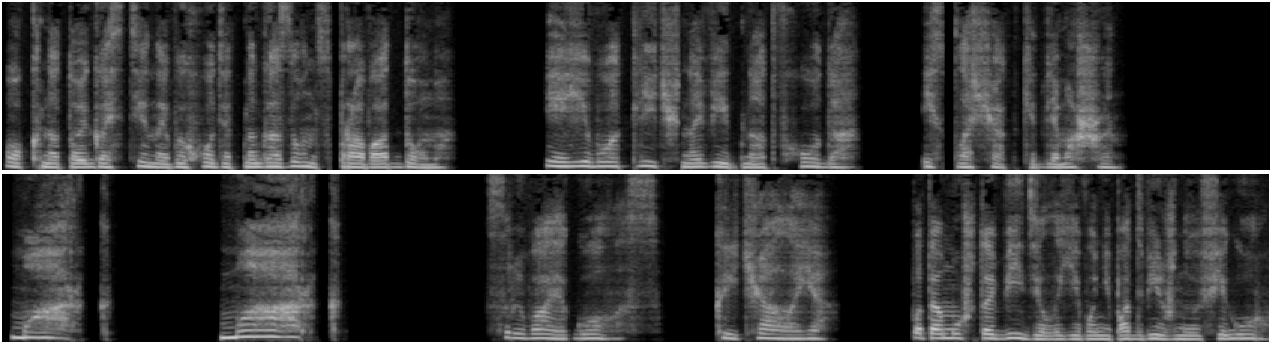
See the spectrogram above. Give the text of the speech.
Окна той гостиной выходят на газон справа от дома, и его отлично видно от входа из площадки для машин. «Марк! Марк!» Срывая голос, кричала я, потому что видела его неподвижную фигуру,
